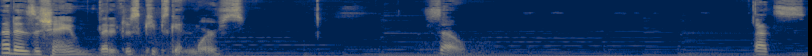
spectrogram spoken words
That is a shame that it just keeps getting worse. So, that's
